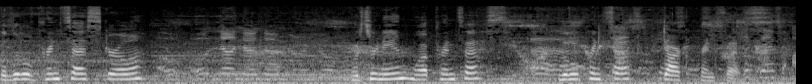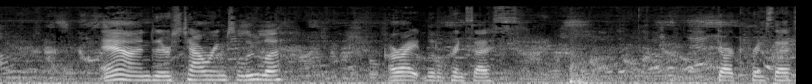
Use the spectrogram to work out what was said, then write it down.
The little princess girl. Oh, oh no, no, no, no, no. What's her name? What princess? Uh, little princess? Dark princess. Dark princess. And there's Towering Tallulah. All right, little princess. Dark princess.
